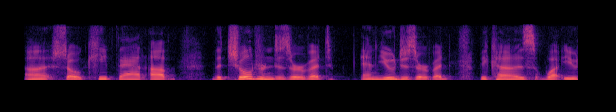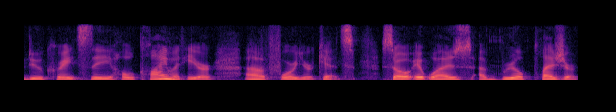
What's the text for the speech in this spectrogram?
Uh, so keep that up. The children deserve it. And you deserve it because what you do creates the whole climate here uh, for your kids. So it was a real pleasure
